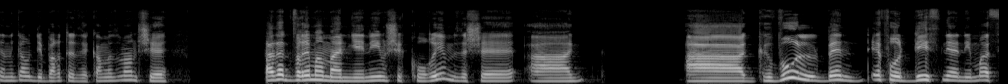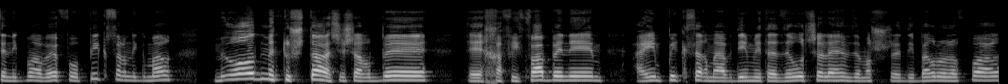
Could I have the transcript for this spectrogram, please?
אני גם דיברתי על זה כמה זמן, שאחד הדברים המעניינים שקורים זה שהגבול בין איפה דיסני אנימציה נגמר ואיפה פיקסר נגמר מאוד מטושטש, יש הרבה חפיפה ביניהם, האם פיקסאר מאבדים את הזהות שלהם, זה משהו שדיברנו עליו כבר.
